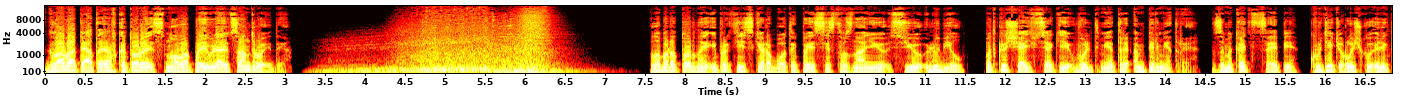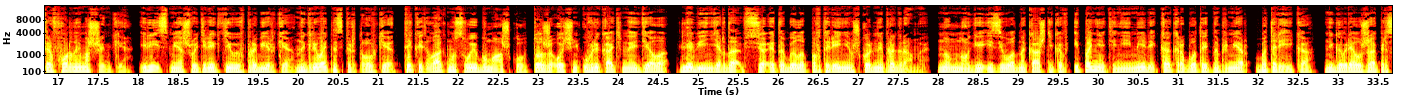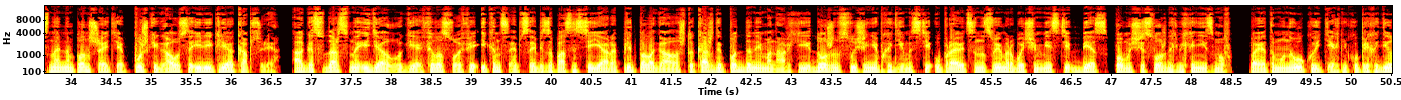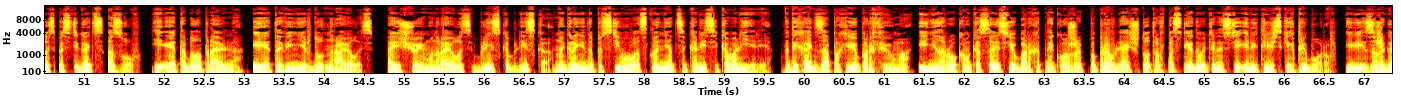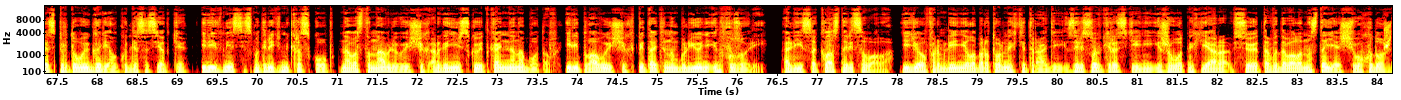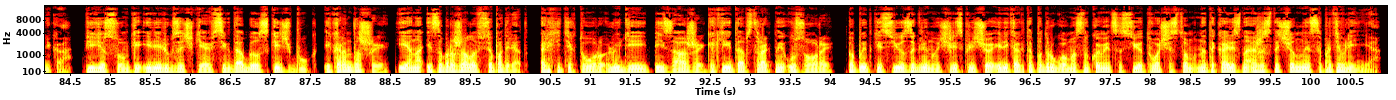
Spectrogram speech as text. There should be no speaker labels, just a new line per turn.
Глава пятая, в которой снова появляются андроиды. Лабораторные и практические работы по естествознанию Сью любил. Подключать всякие вольтметры, амперметры, замыкать цепи, крутить ручку электрофорной машинки или смешивать реактивы в пробирке, нагревать на спиртовке, тыкать лакмусовую бумажку, тоже очень увлекательное дело. Для Виньерда все это было повторением школьной программы, но многие из его однокашников и понятия не имели, как работает, например, батарейка, не говоря уже о персональном планшете, пушке Гаусса или криокапсуле. А государственная идеология, философия и концепция безопасности Яра предполагала, что каждый подданный монархии должен в случае необходимости управиться на своем рабочем месте без помощи сложных механизмов. Поэтому науку и технику приходилось постигать с азов. И это было правильно, и это Виньерду нравилось. А еще ему нравилось близко-близко, на грани допустимого, склоняться к Алисе Кавальере, вдыхать запах ее парфюма и, ненароком касаясь ее бархатной кожи, поправлять что-то в последовательности электрических приборов, или зажигать спиртовую горелку для соседки, или вместе смотреть в микроскоп на восстанавливающих органическую ткань наноботов, или плавающих в питательном бульоне инфузорий. Алиса классно рисовала. Ее оформление лабораторных тетрадей, зарисовки растений и животных Яра – все это выдавало настоящего художника. В ее сумке или рюкзачке всегда был скетчбук и карандаши, и она изображала все подряд – архитектуру, людей, пейзажи, какие-то абстрактные узоры. Попытки Сью заглянуть через плечо или как-то по-другому ознакомиться с ее творчеством натыкались на ожесточенное сопротивление.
